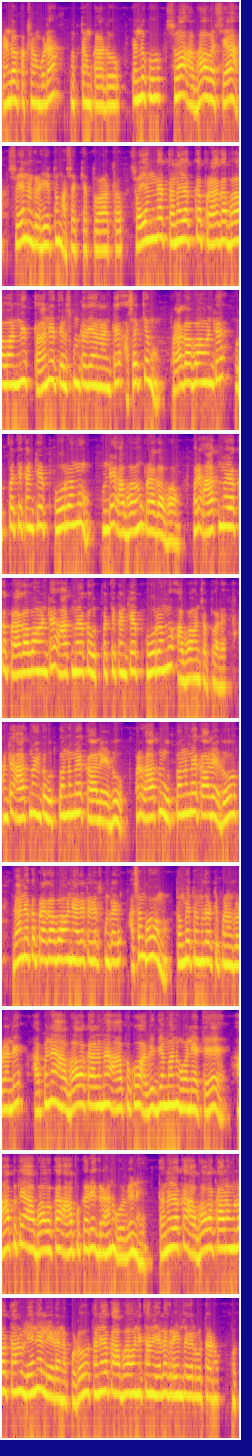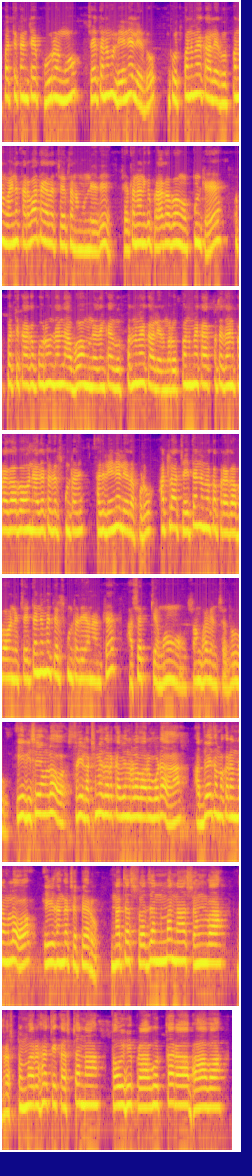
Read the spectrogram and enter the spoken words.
రెండో పక్షం కూడా ముక్తం కాదు. ఎందుకు? స్వ అభావస్య స్వేన గ్రహీతం అశక్యత్వాత్. స్వయంగా తన యొక్క ప్రాగభావాన్ని తానే తెలుసుకుంటది అని అంటే అశక్యము. ప్రాగభావం అంటే ఉత్పత్తి కంటే పూర్వము ఉండే అభావం ప్రాగభావం. మరి ఆత్మ యొక్క ప్రాగభావం అంటే ఆత్మ యొక్క ఉత్పత్తి కంటే పూర్వము అభావం చెప్పాలి. అంటే ఆత్మ ఇంకా ఉత్పన్నమే కాలేదు. మరి ఆత్మ ఉత్పన్నమే కాలేదు. దాని యొక్క ప్రగాభావాన్ని అదట తెలుసుకుంటుంది? అసంభవము. తొంభై తొమ్మిదో టిప్పణం చూడండి. అపనే అభావకాలమే ఆపకు అవిద్యమాను హోనేతే ఆపకే అభావక ఆపకరే గ్రహణ ఓవే నహి తన యొక్క అభావ కాలంలో తాను లేనే లేడన్నప్పుడు తన యొక్క అభావాన్ని తాను ఎలా గ్రహించగలుగుతాడు? ఉత్పత్తి కంటే పూర్వము చైతన్యము లేనే లేదు. ఇంక ఉత్పన్నమే కాలేదు. ఉత్పన్నమైన తర్వాత కదా చేతనం ఉండేది. చేతనానికి ప్రాగభావం ఒప్పుకుంటే ఉత్పత్తి కాకపోవడం దానిలో అభావం ఉండదు. ఇంకా అది ఉత్పన్నమే కాలేదు. మరి ఉత్పన్నమే కాకపోతే దాని ప్రాగాభావాన్ని అదట తెలుసుకుంటుంది? అది లేనే లేదు అప్పుడు. అట్లా చైతన్యం యొక్క ప్రాగాభావాన్ని చైతన్యమే తెలుసుకుంటది అని అంటే అశక్యము సంభవించదు. ఈ విషయంలో శ్రీ లక్ష్మీధర కవీంద్రుల వారు కూడా అద్వైత మకరందంలో ఈ విధంగా చెప్పారు. నచ స్వజన్మ నాశం వా ద్రష్టుమర్హతి కష్టన తౌ హి ప్రాగుత్తరాభావ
